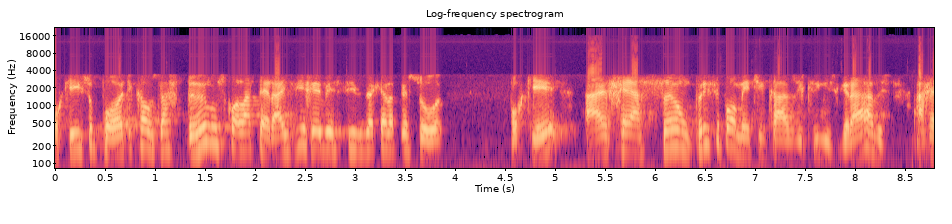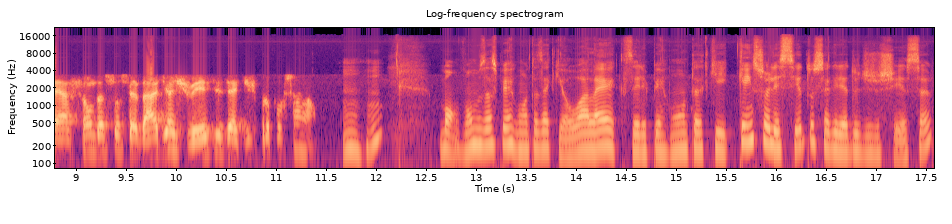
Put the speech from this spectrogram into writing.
porque isso pode causar danos colaterais irreversíveis àquela pessoa. Porque a reação, principalmente em casos de crimes graves, a reação da sociedade às vezes é desproporcional. Uhum. Bom, vamos às perguntas aqui. O Alex, ele pergunta que quem solicita o segredo de justiça?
